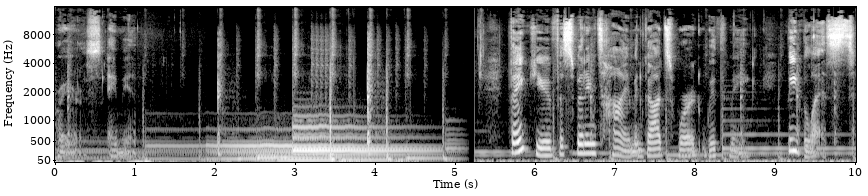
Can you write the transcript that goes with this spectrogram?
prayers. Amen. Thank you for spending time in God's Word with me. Be blessed.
